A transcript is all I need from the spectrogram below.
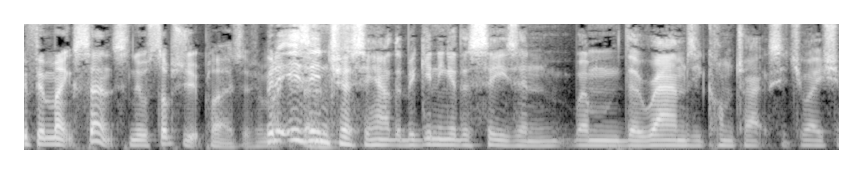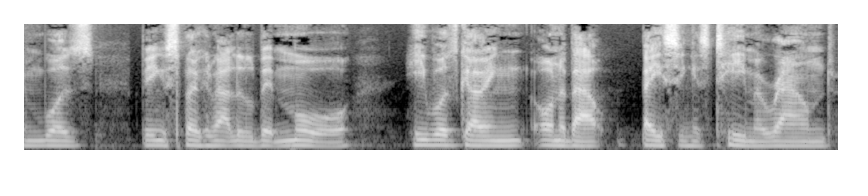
if it makes sense and he'll substitute players if it But it makes is sense. interesting how at the beginning of the season, when the Ramsey contract situation was being spoken about a little bit more, he was going on about basing his team around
